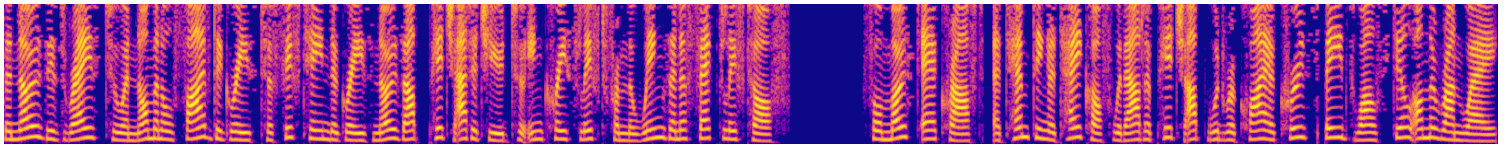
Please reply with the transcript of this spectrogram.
The nose is raised to a nominal 5 degrees to 15 degrees nose-up pitch attitude to increase lift from the wings and effect liftoff. For most aircraft, attempting a takeoff without a pitch up would require cruise speeds while still on the runway.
